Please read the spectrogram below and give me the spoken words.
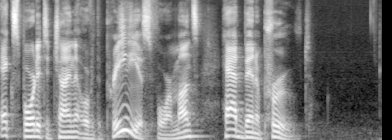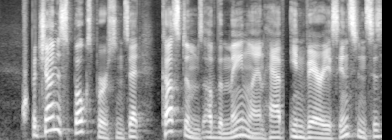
exported to China over the previous four months had been approved. But China's spokesperson said customs of the mainland have, in various instances,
